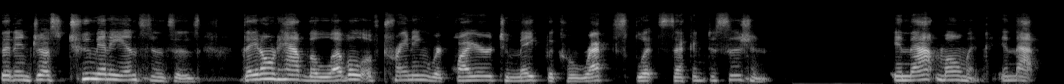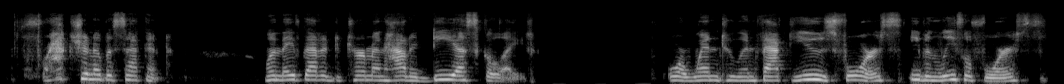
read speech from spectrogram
that in just too many instances, they don't have the level of training required to make the correct split second decision. In that moment, in that fraction of a second, when they've got to determine how to de escalate or when to, in fact, use force, even lethal force,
